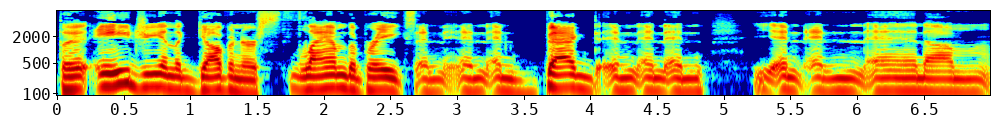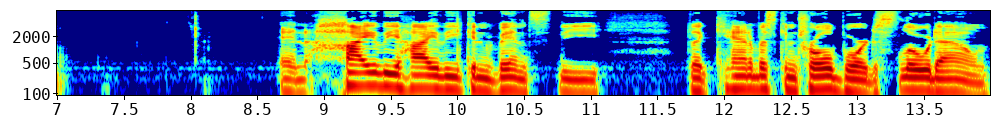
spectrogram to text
the AG and the governor slammed the brakes and and and begged and and and and and, and um and highly, highly convinced the the cannabis control board to slow down.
